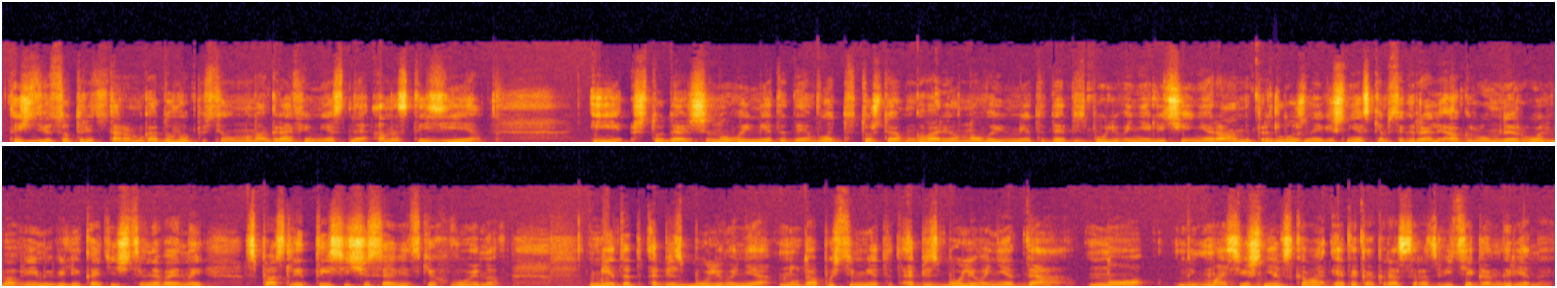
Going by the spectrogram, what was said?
В 1932 году выпустил монографию «Местная анестезия». И что дальше? Новые методы. Вот то, что я вам говорила. Новые методы обезболивания и лечения ран, предложенные Вишневским, сыграли огромную роль во время Великой Отечественной войны, спасли тысячи советских воинов. Метод обезболивания, ну, допустим, метод обезболивания, да, но мазь Вишневского – это как раз развитие гангрены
